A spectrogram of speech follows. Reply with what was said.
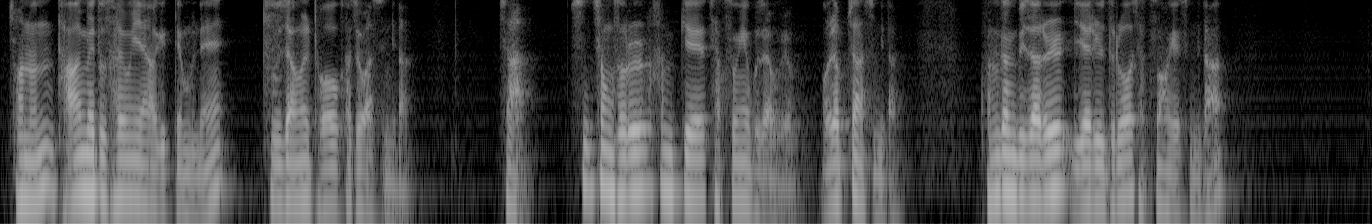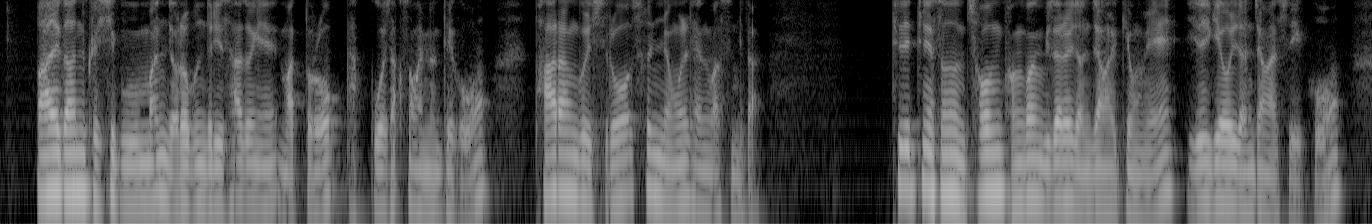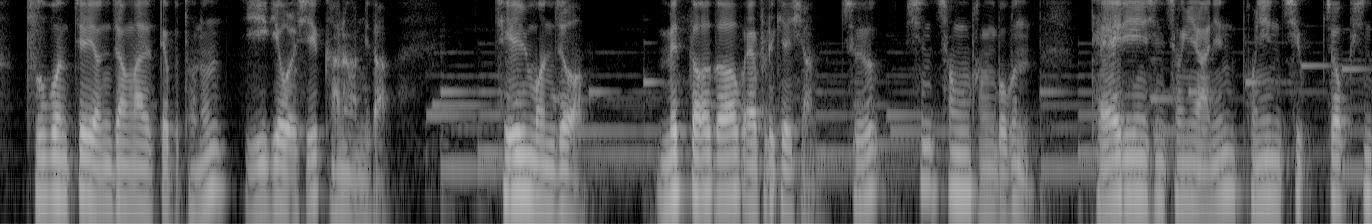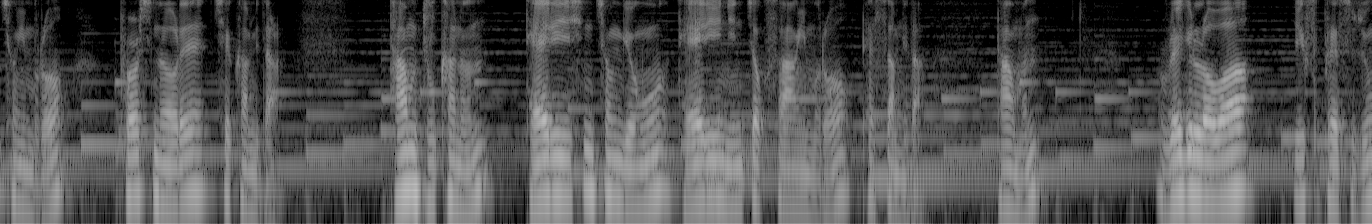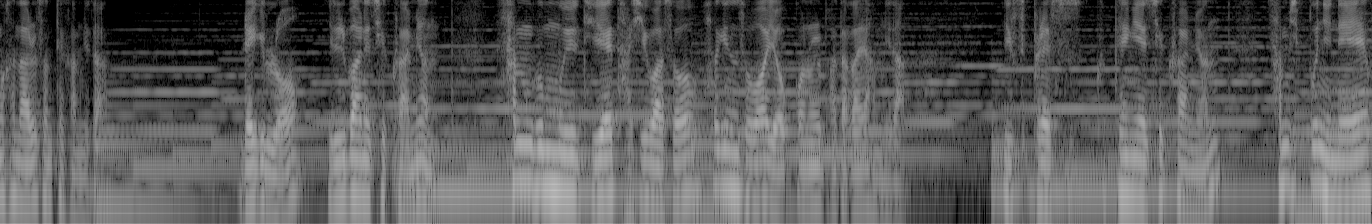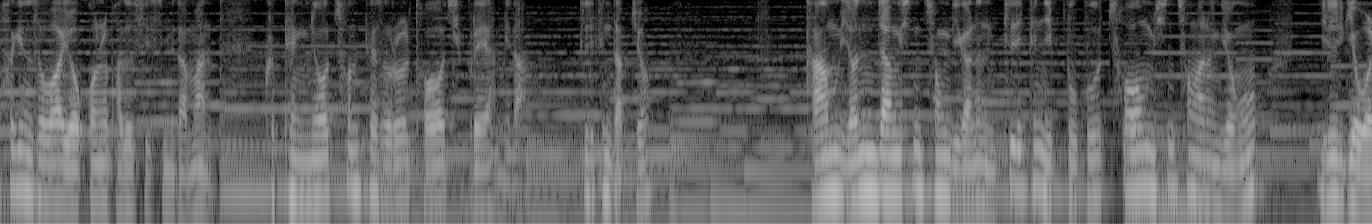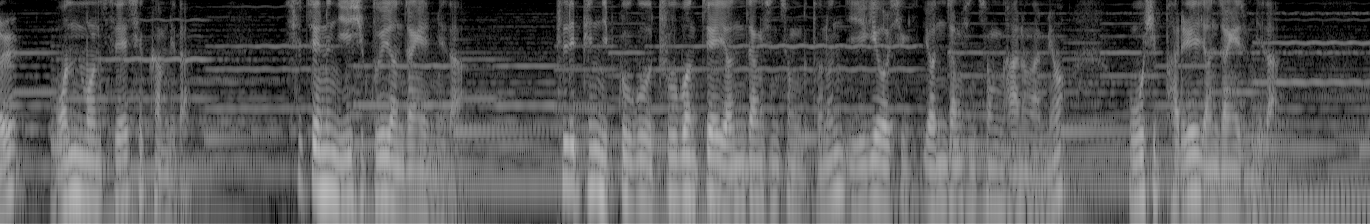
저는 다음에도 사용해야 하기 때문에 두 장을 더 가져왔습니다. 자, 신청서를 함께 작성해 보자고요. 어렵지 않습니다. 관광 비자를 예를 들어 작성하겠습니다. 빨간 글씨 부분만 여러분들이 사정에 맞도록 바꾸어 작성하면 되고 파란 글씨로 설명을 해 놓았습니다. 필리핀에서는 처음 관광 비자를 연장할 경우에 1개월 연장할 수 있고 두 번째 연장할 때부터는 2개월씩 가능합니다. 제일 먼저 Method of Application, 즉 신청 방법은 대리인 신청이 아닌 본인 직접 신청이므로 Personal에 체크합니다. 다음 두 칸은 대리 신청 경우 대리인 인적 사항이므로 패스합니다. 다음은 레귤러와 익스프레스 중 하나를 선택합니다. 레귤러 일반에 체크하면 3근무일 뒤에 다시 와서 확인서와 여권을 받아가야 합니다. 익스프레스 급행에 체크하면 30분 이내에 확인서와 여권을 받을 수 있습니다만 급행료 1000페소를 더 지불해야 합니다. 필리핀답죠? 다음 연장 신청 기간은 필리핀 입국 후 처음 신청하는 경우 1개월 원먼스에 체크합니다. 실제는 29일 연장이 됩니다. 필리핀 입국 후 두 번째 연장 신청부터는 2개월씩 연장 신청 가능하며 58일 연장해 줍니다.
